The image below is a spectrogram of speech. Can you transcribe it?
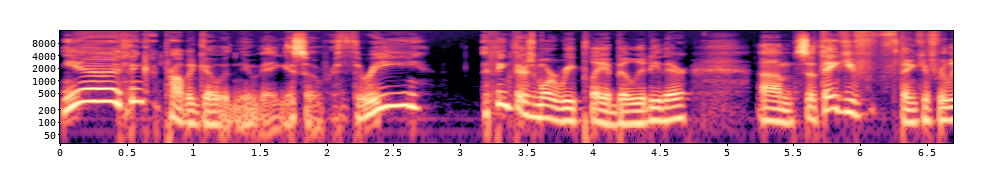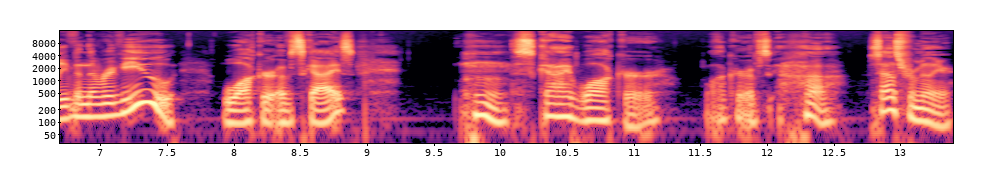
yeah, I think I'd probably go with New Vegas over three. I think there's more replayability there. Um, so thank you thank you for leaving the review, Walker of Skies. Hmm, Skywalker, Walker of huh sounds familiar.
